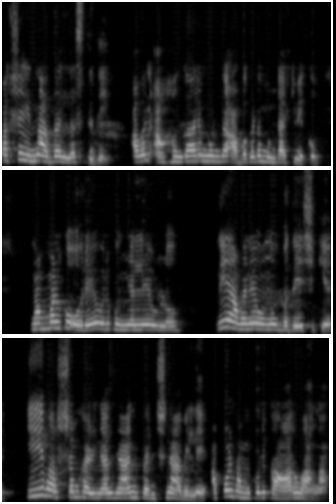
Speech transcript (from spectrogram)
പക്ഷെ ഇന്ന് അതല്ല സ്ഥിതി. അവൻ അഹങ്കാരം കൊണ്ട് അപകടമുണ്ടാക്കി വെക്കും. നമ്മൾക്ക് ഒരേ ഒരു കുഞ്ഞല്ലേ ഉള്ളൂ. നീ അവനെ ഒന്ന് ഉപദേശിക്ക്. ഈ വർഷം കഴിഞ്ഞാൽ ഞാൻ പെൻഷൻ ആവില്ലേ അപ്പോൾ നമുക്കൊരു കാറ് വാങ്ങാം.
